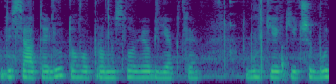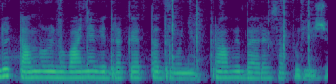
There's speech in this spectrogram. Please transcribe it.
10 лютого промислові об'єкти. Будь-які, чи будуть там руйнування від ракет та дронів. Правий берег Запоріжжя.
